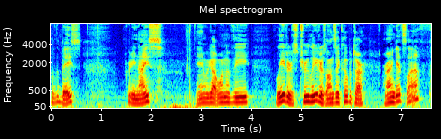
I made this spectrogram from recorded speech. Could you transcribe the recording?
of the base. Pretty nice. And we got one of the leaders, true leaders, Anze Kopitar. Ryan Getzlaf,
